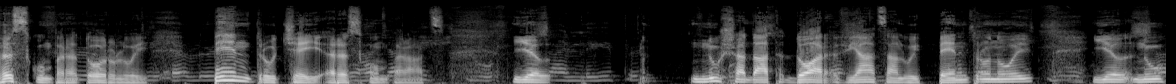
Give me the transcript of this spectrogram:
răscumpărătorului pentru cei răscumpărați. El nu și-a dat doar viața lui pentru noi, el nu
